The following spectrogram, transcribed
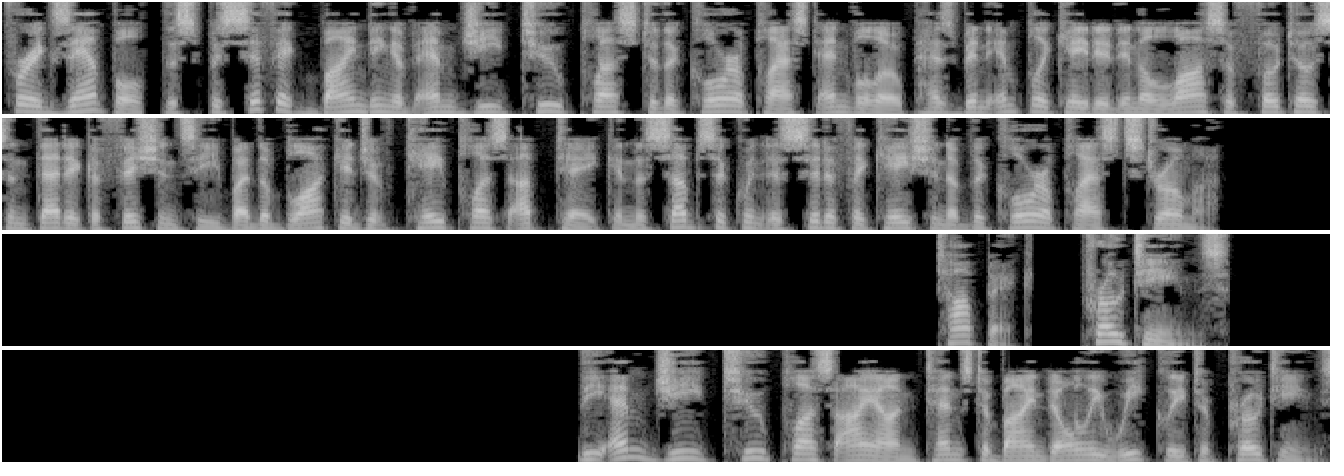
For example, the specific binding of Mg2 plus to the chloroplast envelope has been implicated in a loss of photosynthetic efficiency by the blockage of K plus uptake and the subsequent acidification of the chloroplast stroma. Proteins. The Mg2 ion tends to bind only weakly to proteins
